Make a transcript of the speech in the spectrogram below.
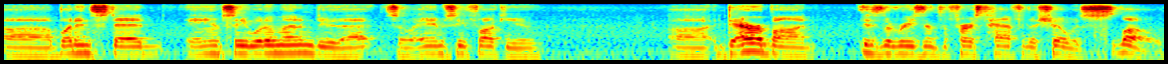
Uh, but instead, AMC wouldn't let him do that. So AMC, fuck you. Uh, Darabont is the reason that the first half of the show is slow.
